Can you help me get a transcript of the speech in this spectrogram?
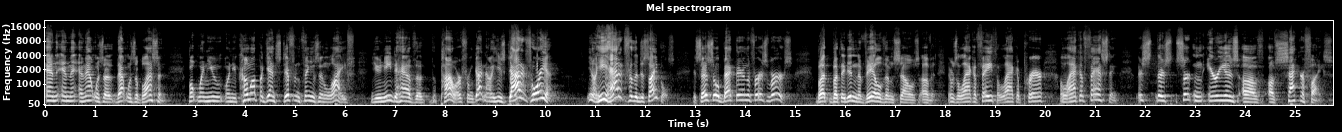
And, and, and that, was a, that was a blessing. But when you, when you come up against different things in life, you need to have the, the power from God. Now, He's got it for you. You know, He had it for the disciples. It says so back there in the first verse. But, but they didn't avail themselves of it. There was a lack of faith, a lack of prayer, a lack of fasting. There's, there's certain areas of, of sacrifice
